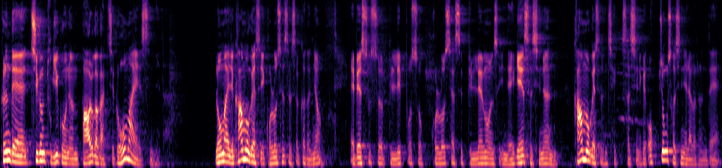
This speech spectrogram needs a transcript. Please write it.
그런데 지금 두기고는 바울과 같이 로마에 있습니다. 로마 이제 감옥에서 이 골로새서를 썼거든요. 에베소스, 빌리포스, 골로세스, 빌레몬스 이네 개의 서신은 감옥에서 쓴 서신이 옥중 서신이라 그러는데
